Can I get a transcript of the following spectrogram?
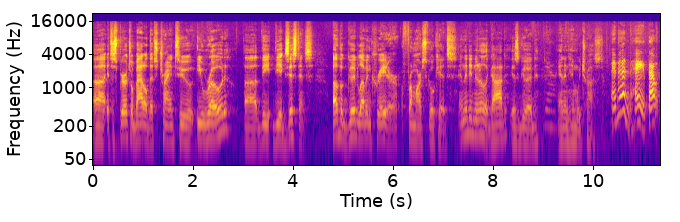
Uh, it's a spiritual battle that's trying to erode uh, the, the existence of a good, loving creator from our school kids. And they didn't know that God is good, yeah. and in Him we trust. Amen. Hey, that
